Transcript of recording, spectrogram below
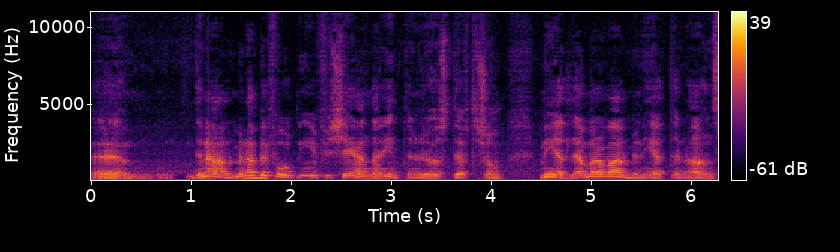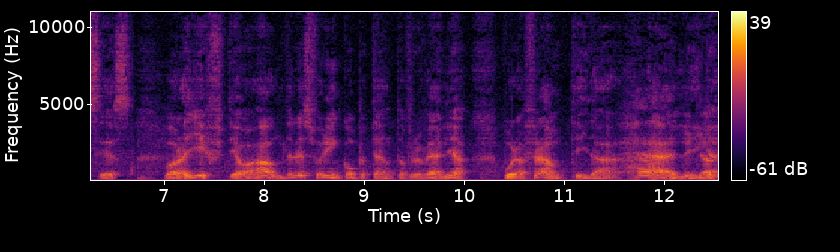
Eh, Den allmänna befolkningen förtjänar inte en röst eftersom medlemmar av allmänheten anses vara giftiga och alldeles för inkompetenta för att välja våra framtida härliga Härliga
